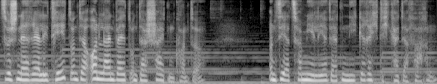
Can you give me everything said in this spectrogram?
zwischen der Realität und der Online-Welt unterscheiden konnte. Und sie als Familie werden nie Gerechtigkeit erfahren.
